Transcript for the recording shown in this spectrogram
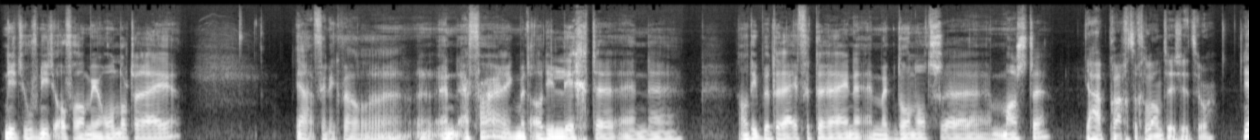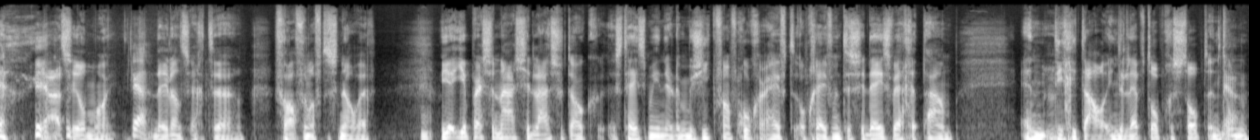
Niet, je hoeft niet overal meer 100 te rijden. Ja, vind ik wel eh, een, een ervaring met al die lichten en al die bedrijventerreinen en McDonald's-masten. Ja, prachtig land is het hoor. Ja, Ja, het is heel mooi. Ja. Nederland is echt, eh, vooral vanaf de snelweg. Ja. Je, je personage luistert ook steeds minder de muziek van vroeger. Heeft op een gegeven moment de cd's weggedaan. En digitaal in de laptop gestopt. En Mm. Ja. toen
